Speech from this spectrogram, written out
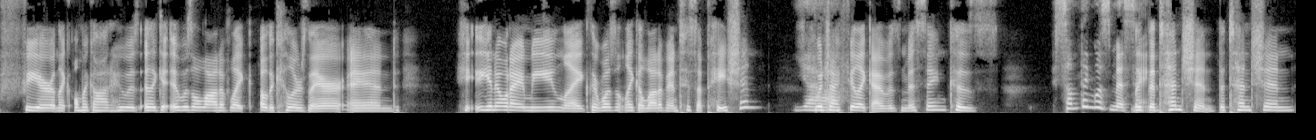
fear and like oh my god, who is like it was a lot of like oh the killer's there and he, you know what I mean? Like there wasn't like a lot of anticipation, yeah, which I feel like I was missing cuz something was missing. like the tension the tension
